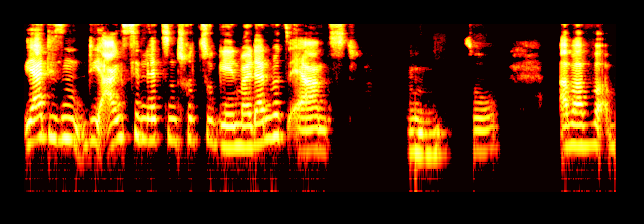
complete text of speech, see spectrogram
ja, diesen, die Angst, den letzten Schritt zu gehen, weil dann wird es ernst. Mhm. So. Aber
